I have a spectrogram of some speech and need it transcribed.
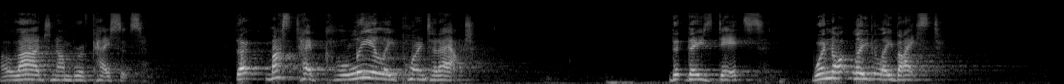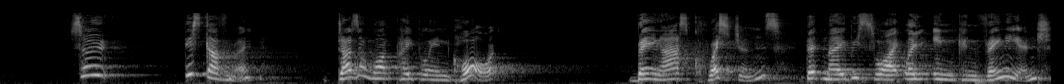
a large number of cases that must have clearly pointed out that these debts were not legally based. So this government doesn't want people in court being asked questions that may be slightly inconvenient.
